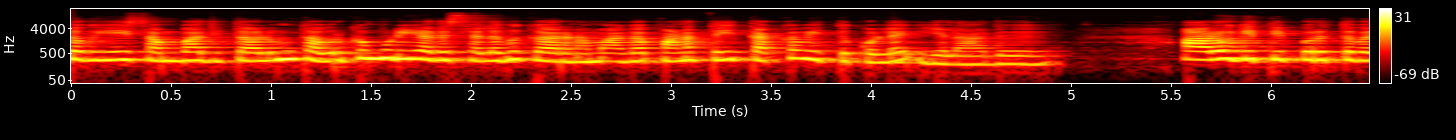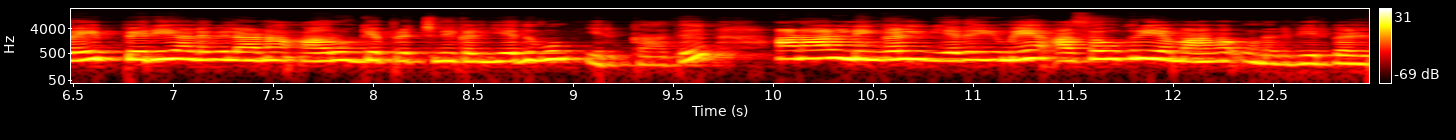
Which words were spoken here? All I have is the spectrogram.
தொகையை சம்பாதித்தாலும் தவிர்க்க முடியாத செலவு காரணமாக பணத்தை தக்க வைத்துக் கொள்ள இயலாது. ஆரோக்கியத்தை பொறுத்தவரை பெரிய அளவிலான ஆரோக்கிய பிரச்சனைகள் எதுவும் இருக்காது. ஆனால் நீங்கள் எதையுமே அசௌகரியமாக உணர்வீர்கள்.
